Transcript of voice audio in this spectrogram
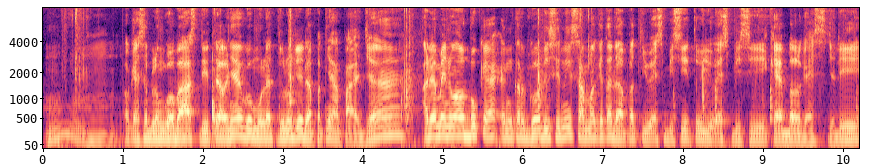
Hmm. Oke, sebelum gue bahas detailnya, gue mau lihat dulu dia dapatnya apa aja. Ada manual book ya, Anchor Go di sini sama kita dapat USB-C to USB-C cable guys. Jadi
